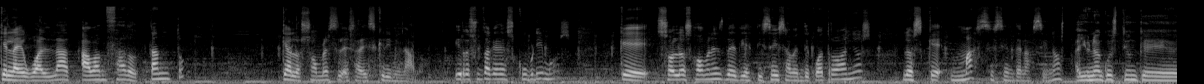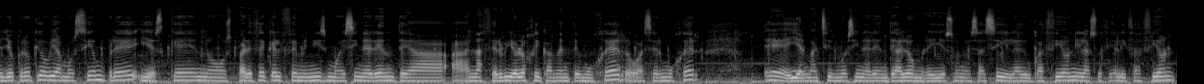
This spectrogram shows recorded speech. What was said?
que la igualdad ha avanzado tanto que a los hombres se les ha discriminado. Y resulta que descubrimos que son los jóvenes de 16 a 24 años los que más se sienten así. ¿no? Hay una cuestión que yo creo que obviamos siempre y es que nos parece que el feminismo es inherente a, nacer biológicamente mujer o a ser mujer eh, y el machismo es inherente al hombre y eso no es así. La educación y la socialización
